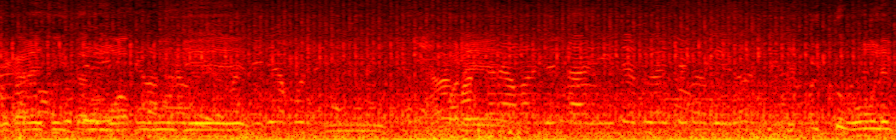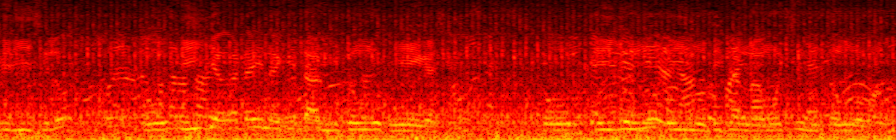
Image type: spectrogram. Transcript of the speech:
যেখানে চৈতন্য মহাপ্রভু যে মানে তীর্থ ভ্রমণে বেরিয়েছিল, তো এই জায়গাটাই নাকি তার মৃদঙ্গ ভেঙে গেছে। তো এই জন্য এই নদীটার নাম হচ্ছে মৃদঙ্গ ভাঙা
